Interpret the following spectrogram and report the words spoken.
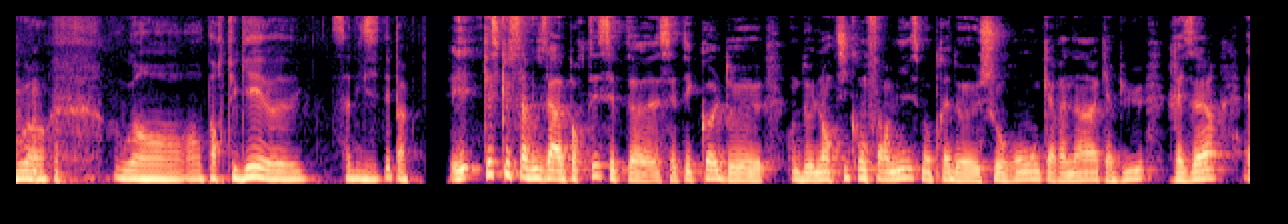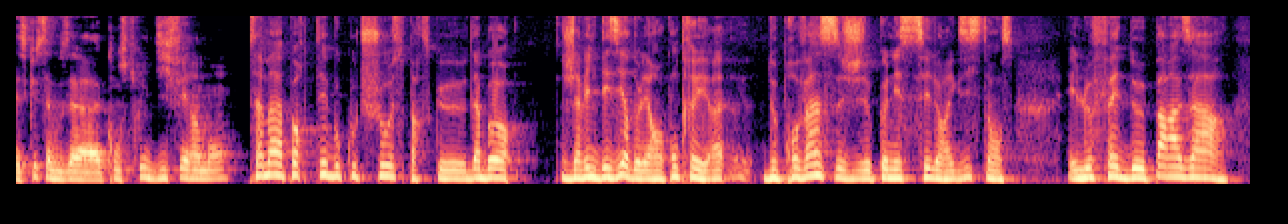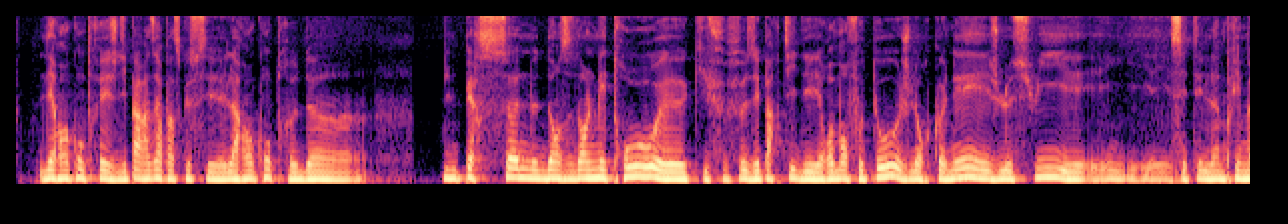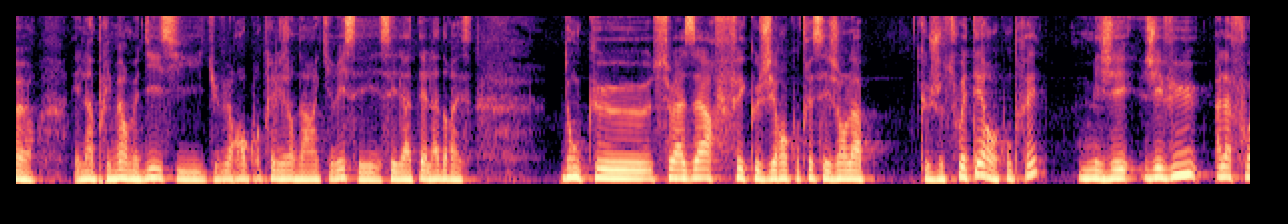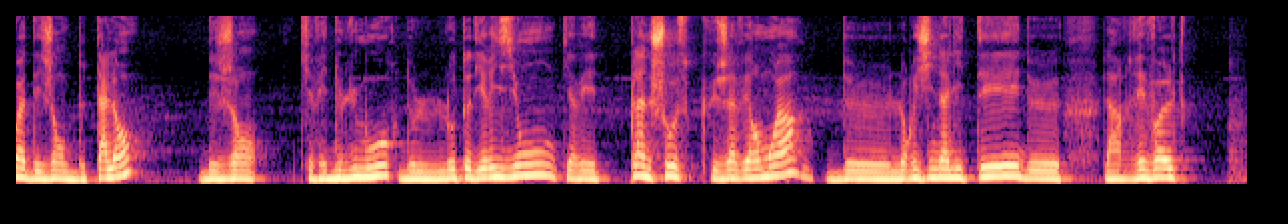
ou en, portugais, euh, ça n'existait pas. Et qu'est-ce que ça vous a apporté cette, euh, cette école de, de l'anticonformisme auprès de Choron, Cavana, Cabu, Reiser Est-ce que ça vous a construit différemment? Ça m'a apporté beaucoup de choses parce que d'abord, j'avais le désir de les rencontrer. Euh, de province, je connaissais leur existence. Et le fait de, par hasard, les rencontrer, je dis par hasard parce que c'est la rencontre d'un d'une personne dans, le métro euh, qui faisait partie des romans photos, je le reconnais et je le suis, et, c'était l'imprimeur. Et l'imprimeur me dit, si tu veux rencontrer les gens d'Arakiri, c'est à telle adresse. Donc euh, ce hasard fait que j'ai rencontré ces gens-là que je souhaitais rencontrer, mais j'ai vu à la fois des gens de talent, des gens qui avaient de l'humour, de l'autodérision, qui avaient plein de choses que j'avais en moi, de l'originalité, de la révolte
